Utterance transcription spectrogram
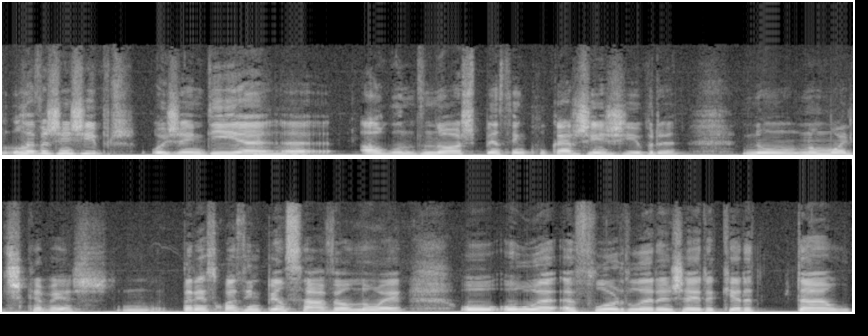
leva gengibre. Hoje em dia, ah, algum de nós pensa em colocar gengibre num, num molho de escabés. Parece quase impensável, não é? Ou, ou a, a flor de laranjeira que era tão,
